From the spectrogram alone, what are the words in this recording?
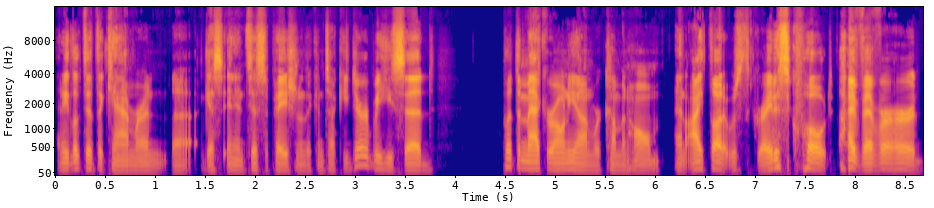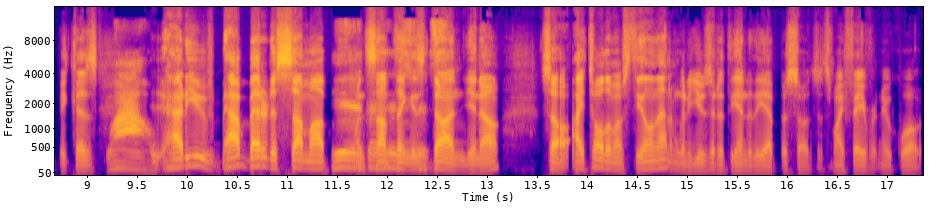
and he looked at the camera, and uh, I guess in anticipation of the Kentucky Derby, he said, "Put the macaroni on, we're coming home." And I thought it was the greatest quote I've ever heard because Wow. how do you how better to sum up Yeah, when something is- is done, you know? So I told him I'm stealing that. I'm going to use it at the end of the episodes. It's my favorite new quote.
